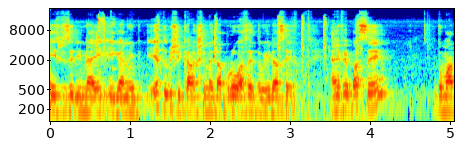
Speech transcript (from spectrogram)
এই স্পেশালি নাই, এই গানে এত বেশি কালেকশন নেই, তারপরেও আছে, তারপর এটা আছে। এমএফএফ আছে তোমার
